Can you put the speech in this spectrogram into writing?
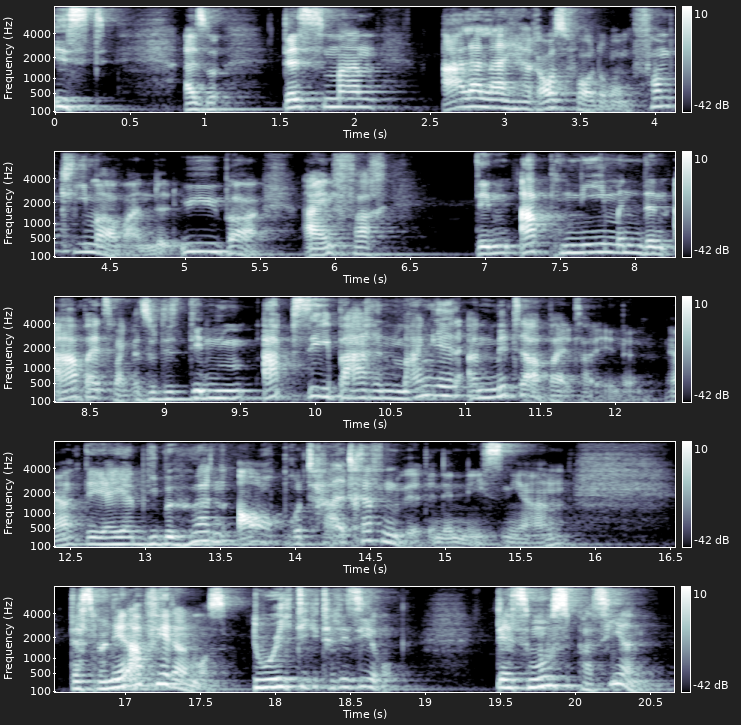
ist. Also, dass man allerlei Herausforderungen vom Klimawandel über einfach den abnehmenden Arbeitsmarkt, also den absehbaren Mangel an MitarbeiterInnen, ja, der ja die Behörden auch brutal treffen wird in den nächsten Jahren, dass man den abfedern muss durch Digitalisierung. Das muss passieren.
